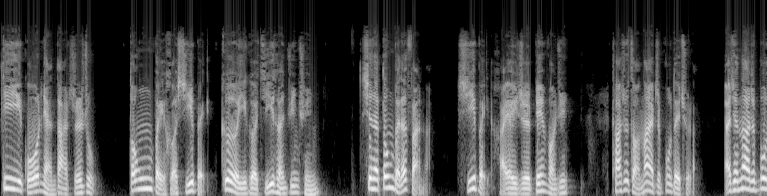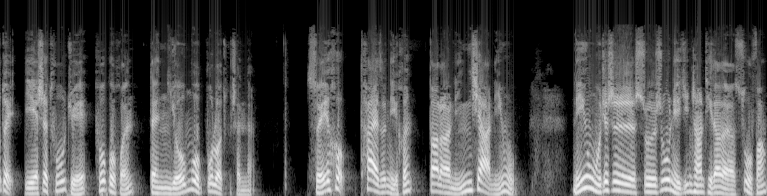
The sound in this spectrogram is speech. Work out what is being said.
帝国两大支柱，东北和西北各一个集团军群。现在东北的反了，西北还有一支边防军，他去找那支部队去了。而且那支部队也是突厥、吐谷浑等游牧部落组成的。随后，太子李亨到了宁夏灵武，灵武就是史书里经常提到的朔方。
